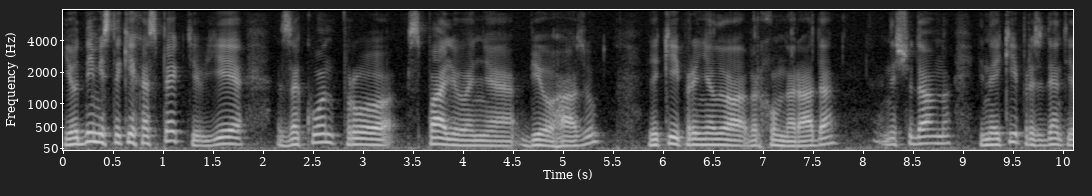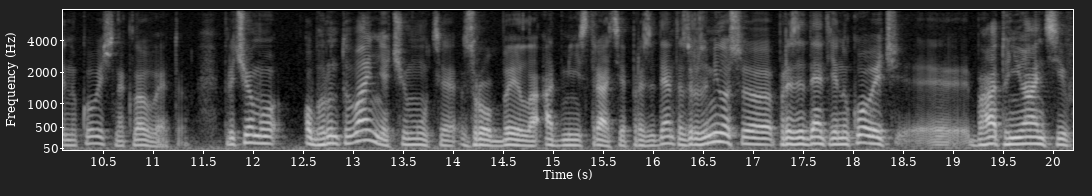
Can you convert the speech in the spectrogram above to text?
І одним із таких аспектів є закон про спалювання біогазу який прийняла Верховна Рада нещодавно, і на який президент Янукович наклав вето. Причому обґрунтування, чому це зробила адміністрація президента, зрозуміло, що президент Янукович е, багато нюансів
